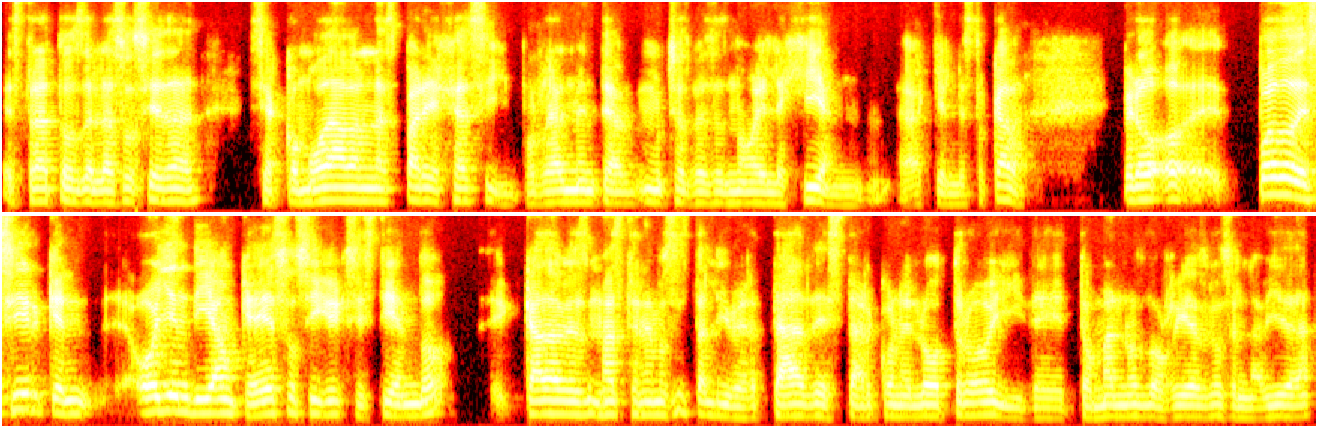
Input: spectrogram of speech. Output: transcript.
estratos de la sociedad, se acomodaban las parejas y pues realmente muchas veces no elegían a quien les tocaba. Pero eh, puedo decir que hoy en día, aunque eso sigue existiendo, eh, cada vez más tenemos esta libertad de estar con el otro y de tomarnos los riesgos en la vida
